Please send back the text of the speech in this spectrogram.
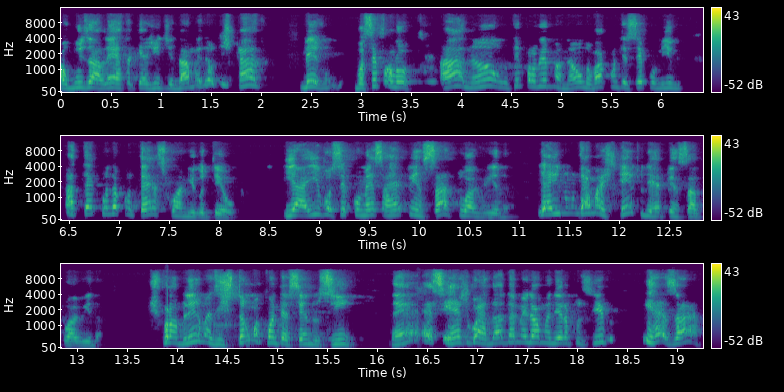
alguns alertas que a gente dá, mas é o descaso mesmo. Você falou, ah, não, não tem problema não, não vai acontecer comigo. Até quando acontece com um amigo teu. E aí você começa a repensar a tua vida. E aí não dá mais tempo de repensar a tua vida. Os problemas estão acontecendo sim né, é se resguardar da melhor maneira possível e rezar.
